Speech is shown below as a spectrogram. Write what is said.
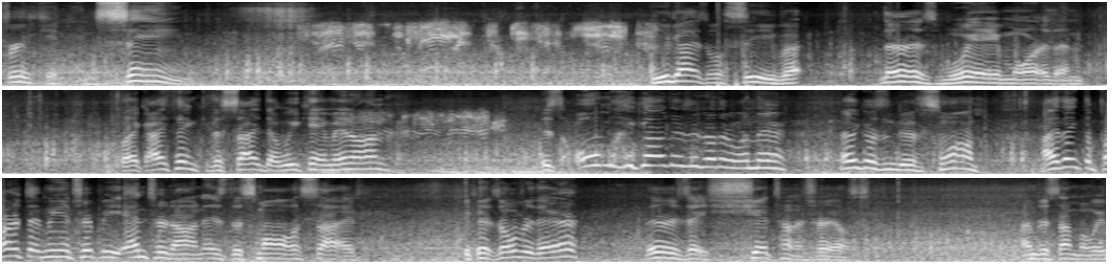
freaking insane. This is the same as 57 years. You guys will see, but there is way more than. Like, I think the side that we came in on is. Oh my god, there's another one there. That goes into the swamp. I think the part that me and Trippy entered on is the smallest side. Because over there, there is a shit ton of trails. I'm just on my way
